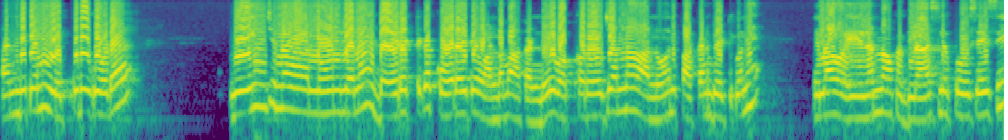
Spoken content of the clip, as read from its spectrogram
అందుకని ఎప్పుడు కూడా వేయించిన నూనెలోనే డైరెక్ట్గా కూర అయితే వండమాకండి. ఒక్క రోజన్నా ఆ నూనె పక్కన పెట్టుకుని ఇలా ఏదన్నా ఒక గ్లాస్లో పోసేసి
